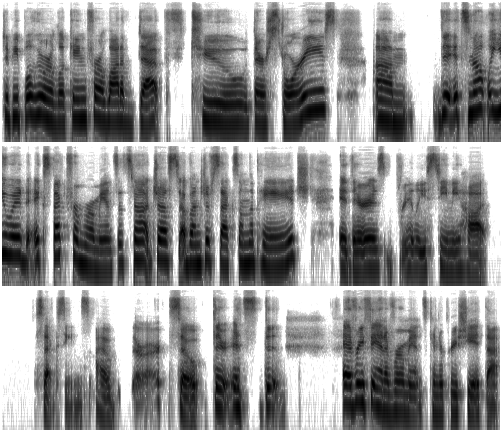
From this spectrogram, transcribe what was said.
to people who are looking for a lot of depth to their stories. Um, it's not what you would expect from romance. It's not just a bunch of sex on the page. It there is really steamy hot sex scenes. I There are. so there it's the every fan of romance can appreciate that.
